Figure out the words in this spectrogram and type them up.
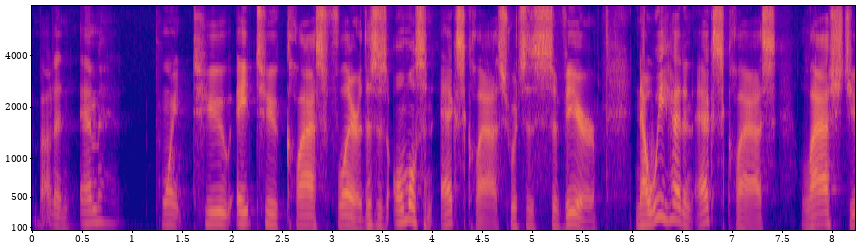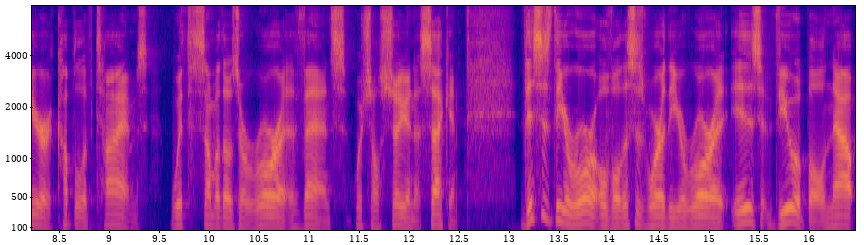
about an M.282 class flare. This is almost an X class, which is severe. Now, we had an X class last year a couple of times with some of those aurora events, which I'll show you in a second. This is the aurora oval. This is where the aurora is viewable. Now,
